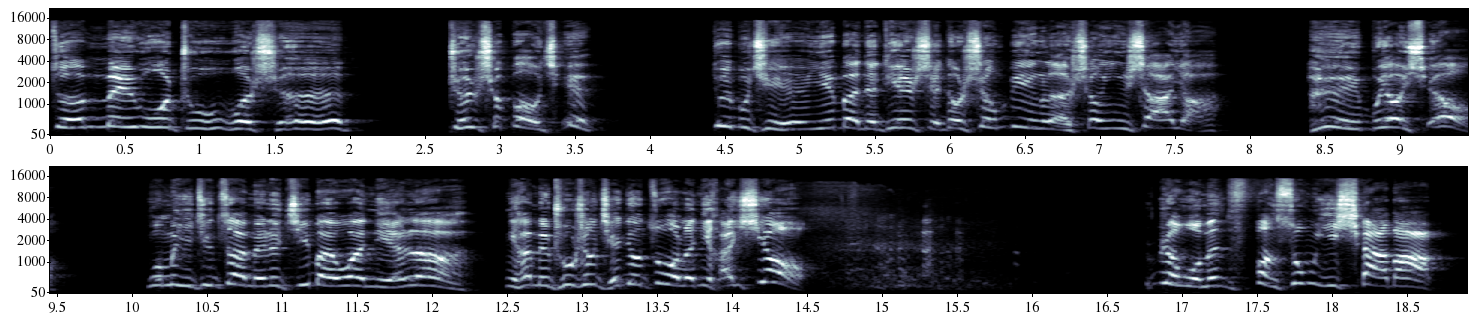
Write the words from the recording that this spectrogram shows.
赞美我主我神，真是抱歉，对不起，夜半的天使都生病了，声音沙哑。嘿，不要笑，我们已经赞美了几百万年了，你还没出生前就做了，你还笑？让我们放松一下吧。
